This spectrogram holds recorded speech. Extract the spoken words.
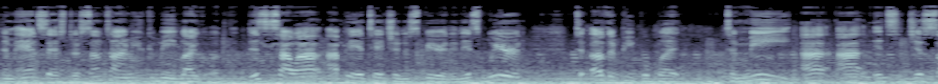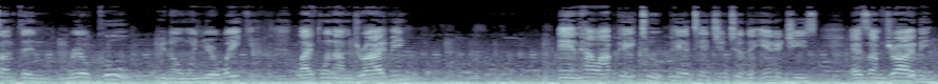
them ancestors, sometimes you could be like, uh, this is how I, I pay attention to spirit. And it's weird to other people, but to me, I, I it's just something real cool, you know, when you're waking. Like when I'm driving and how I pay to pay attention to the energies as I'm driving.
